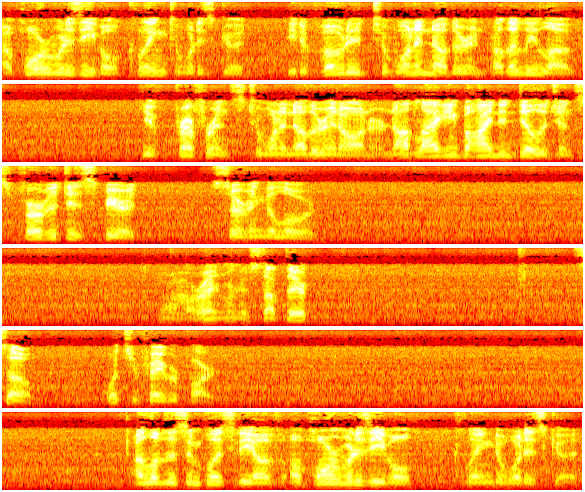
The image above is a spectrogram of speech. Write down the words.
Abhor what is evil, cling to what is good. Be devoted to one another in brotherly love. Give preference to one another in honor, not lagging behind in diligence, fervent in spirit, serving the Lord. All right, we're going to stop there. So, what's your favorite part? I love the simplicity of abhor what is evil, cling to what is good.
